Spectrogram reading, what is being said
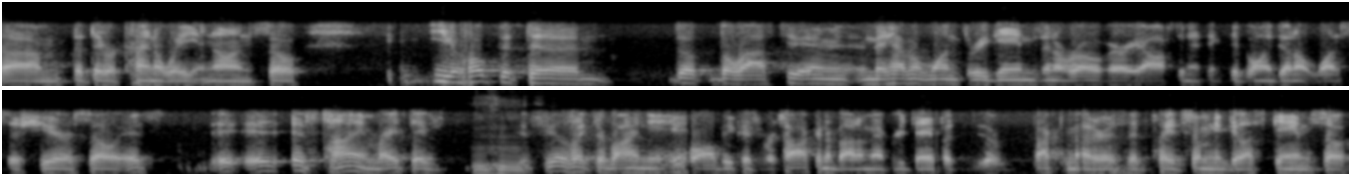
um, that they were kind of waiting on. So you hope that the the, the last two, and they haven't won three games in a row very often. I think they've only done it once this year. So it's it, it's time, right? They've Mm-hmm. It feels like they're behind the eight ball because we're talking about them every day. But the fact of the matter is they've played so many less games. So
